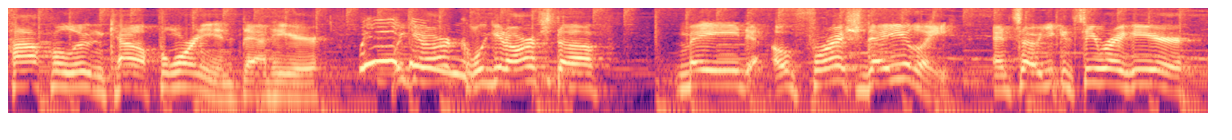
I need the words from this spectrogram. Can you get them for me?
highfalutin Californians down here. We get our we get our stuff made fresh daily, and so you can see right here,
